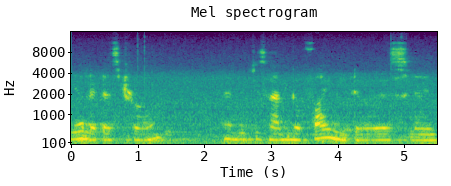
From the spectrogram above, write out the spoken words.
here let us draw and which is having a 5 meters length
